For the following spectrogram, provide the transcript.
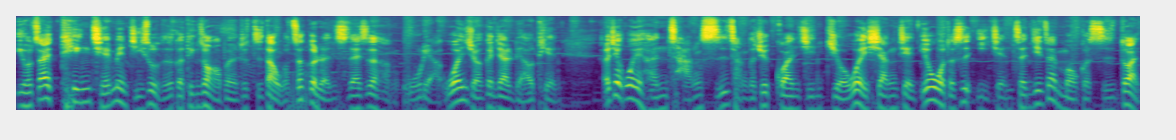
有在听前面集数的这个听众好朋友就知道，我这个人实在是很无聊，我很喜欢跟人家聊天，而且我也很常时常的去关心久未相见，又或者是以前曾经在某个时段。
